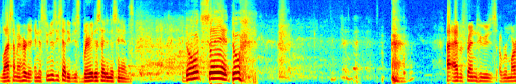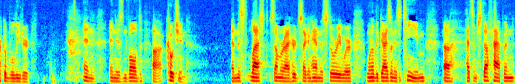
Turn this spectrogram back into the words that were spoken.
last time I heard it, and as soon as he said it, he just buried his head in his hands. don't say it. Don't. I have a friend who's a remarkable leader and, and is involved uh, coaching. And this last summer, I heard secondhand this story where one of the guys on his team uh, had some stuff happen,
